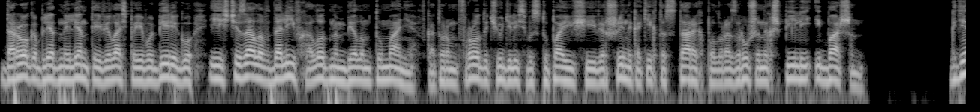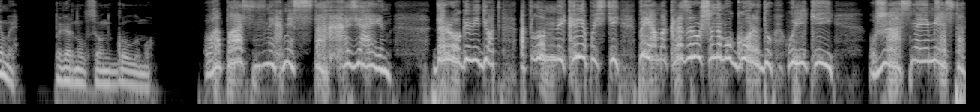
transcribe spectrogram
Дорога бледной лентой велась по его берегу и исчезала вдали в холодном белом тумане, в котором Фродо чудились выступающие вершины каких-то старых полуразрушенных шпилей и башен. «Где мы?» — повернулся он к Голлуму. «В опасных местах, хозяин! Дорога ведет от лунной крепости прямо к разрушенному городу у реки. Ужасное место!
